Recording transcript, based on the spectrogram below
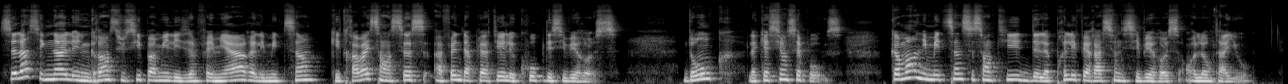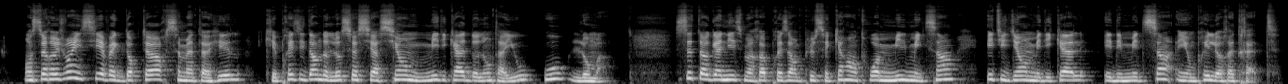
Cela signale un grand souci parmi les infirmières et les médecins qui travaillent sans cesse afin d'aplatir le cours de ce virus. Donc, la question se pose. Comment les médecins se sentent-ils de la prolifération de ces virus en Ontario? On se rejoint ici avec Dr. Samantha Hill, qui est président de l'Association médicale de l'Ontario, ou LOMA. Cet organisme représente plus de 43 000 médecins, étudiants médicaux et des médecins ayant pris leur retraite.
